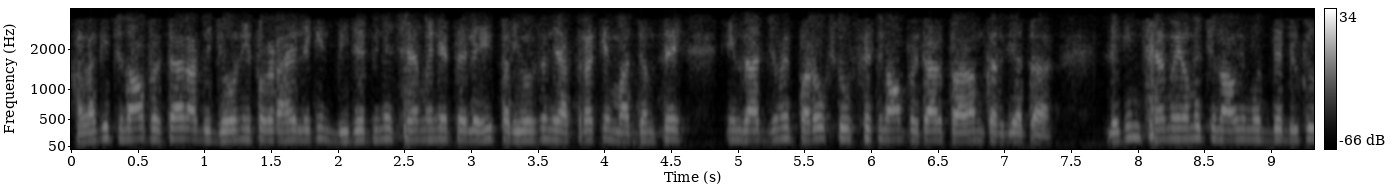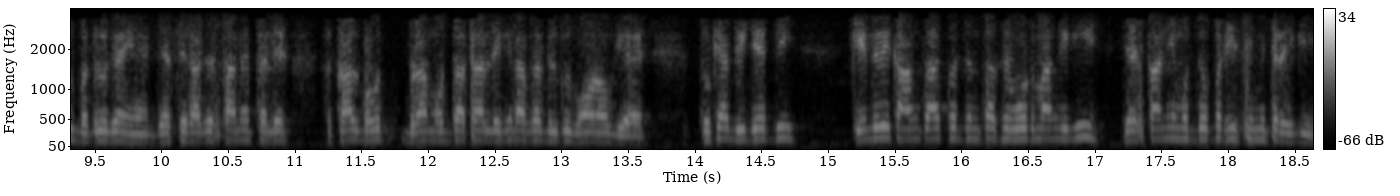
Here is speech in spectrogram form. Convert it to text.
हालाँकि चुनाव प्रचार अभी ज़ोर नहीं पकड़ा है, लेकिन बीजेपी ने छह महीने पहले ही परिवर्तन यात्रा के माध्यम से इन राज्यों में परोक्ष रूप से चुनाव प्रचार प्रारंभ कर दिया था। लेकिन छह महीनों में चुनावी मुद्दे बिल्कुल बदल गए हैं। जैसे राजस्थान में पहले अकाल बहुत बड़ा मुद्दा था, लेकिन अब बिल्कुल गौण हो गया है। तो क्या बीजेपी केंद्रीय कामकाज पर जनता से वोट मांगेगी या स्थानीय मुद्दों पर ही सीमित रहेगी?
